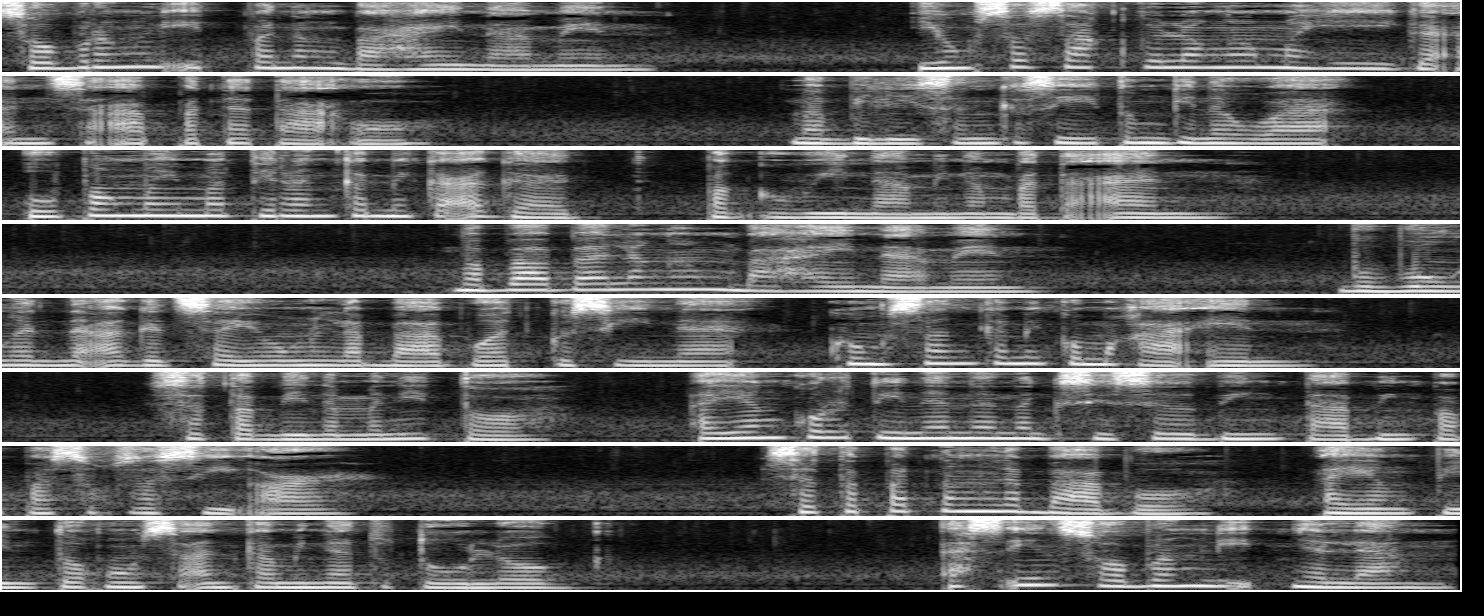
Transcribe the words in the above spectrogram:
sobrang liit pa ng bahay namin. Yung sasakto lang ang mahihigaan sa apat na tao. Mabilisan kasi itong ginawa upang may matiran kami kaagad pag uwi namin ng bataan. Mababa lang ang bahay namin. Bubungad na agad sa yung lababo at kusina kung saan kami kumakain. Sa tabi naman ito ay ang kurtina na nagsisilbing tabing papasok sa CR. Sa tapat ng lababo ay ang pinto kung saan kami natutulog. As in sobrang liit niya lang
